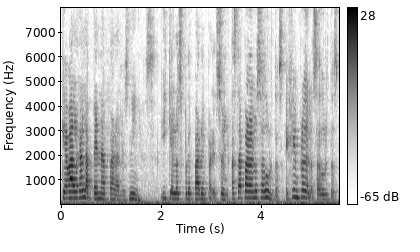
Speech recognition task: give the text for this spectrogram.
que valga la pena para los niños y que los prepare para el sueño, hasta para los adultos. Ejemplo de los adultos.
